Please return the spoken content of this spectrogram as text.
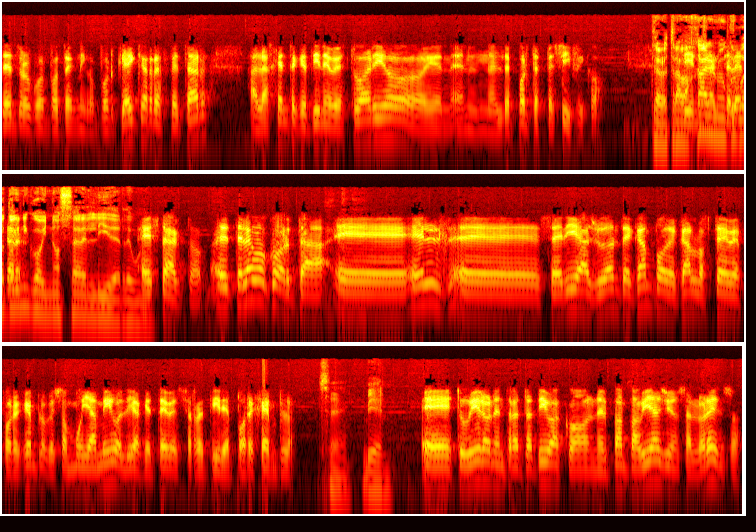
dentro del cuerpo técnico, porque hay que respetar a la gente que tiene vestuario en, el deporte específico. Claro, trabajar en un cuerpo técnico y no ser el líder de uno. Exacto. Eh, te la hago corta. Eh, él eh, sería ayudante de campo de Carlos Tevez, por ejemplo, que son muy amigos el día que Tevez se retire, por ejemplo. Sí, bien. estuvieron en tratativas con el Pampa Viaggio en San Lorenzo.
